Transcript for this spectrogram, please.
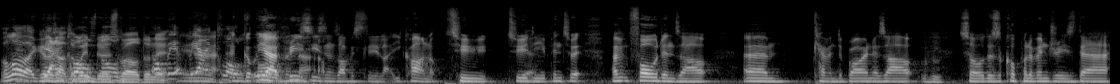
A lot of that goes out the window as well, doesn't it? Behind yeah, closed doors yeah, and that. pre-season's obviously like you can't look too too Yeah. deep into it. I think Foden's out. Um, Kevin De Bruyne is out, Mm-hmm. so there's a couple of injuries there.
